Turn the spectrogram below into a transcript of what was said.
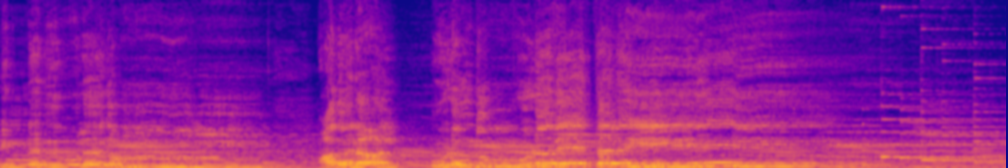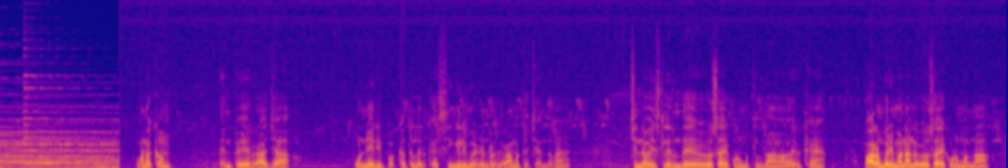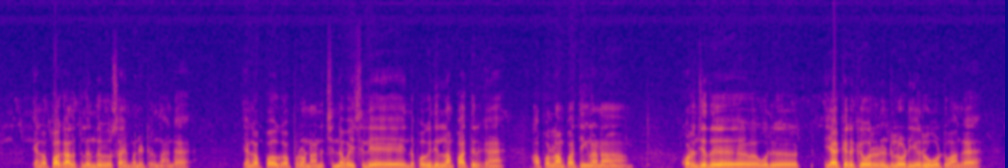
பின்னது உலகம். அதனால் உழந்தும் உழவே தலை. வணக்கம். என் பெயர் ராஜா. பொன்னேரி பக்கத்தில் இருக்க சிங்கிலிமேடுன்ற கிராமத்தை சேர்ந்தவன். சின்ன வயசுலேருந்தே விவசாய குடும்பத்தில் தான் இருக்கேன். பாரம்பரியமாக நாங்கள் விவசாய குடும்பம் தான் எங்கள் அப்பா காலத்துலேருந்து விவசாயம் பண்ணிகிட்டு இருந்தாங்க. எங்கள் அப்பாவுக்கு அப்புறம் நான் சின்ன வயசுலேயே இந்த பகுதியெல்லாம் பார்த்துருக்கேன். அப்போல்லாம் பார்த்தீங்களான்னா குறைஞ்சது ஒரு ஏக்கருக்கு ஒரு ரெண்டு லோடு எரு ஓட்டுவாங்க.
